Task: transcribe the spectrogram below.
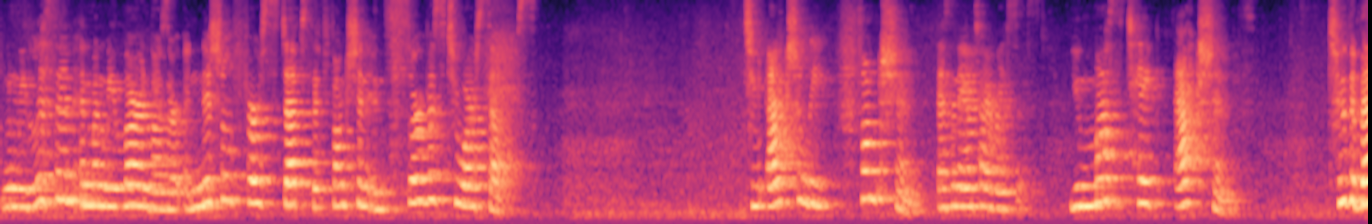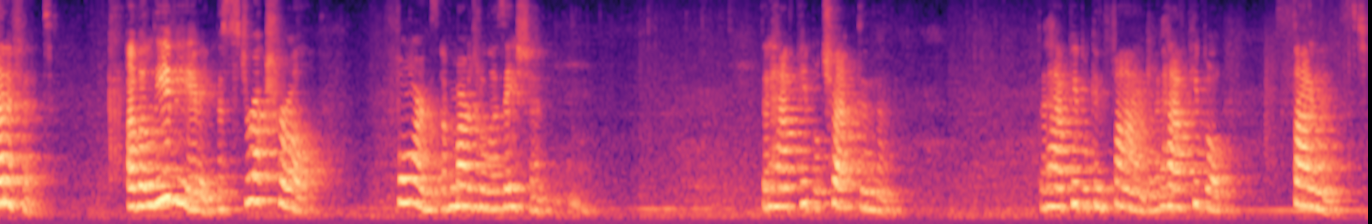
When we listen and when we learn, those are initial first steps that function in service to ourselves. To actually function as an anti racist, you must take actions to the benefit of alleviating the structural forms of marginalization that have people trapped in them that have people confined, that have people silenced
